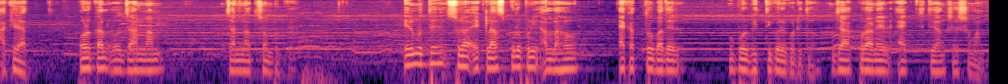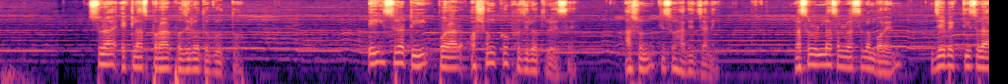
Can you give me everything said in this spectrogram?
আখিরাত। পরকাল ও জাহান্নাম জান্নাত সম্পর্কে। এর মধ্যে সুরা এক্লাস পুরোপুরি আল্লাহ একাত্মবাদের উপর ভিত্তি করে গঠিত, যা কোরআনের এক তৃতীয়াংশের সমান। সুরা এক্লাস পড়ার ফজিলত গুরুত্ব। এই সুরাটি পড়ার অসংখ্য ফজিলত রয়েছে। আসুন কিছু হাদিস জানি। রাসুল্লাহ সাল্লাহ সাল্লাম বলেন, যে ব্যক্তি সুরা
